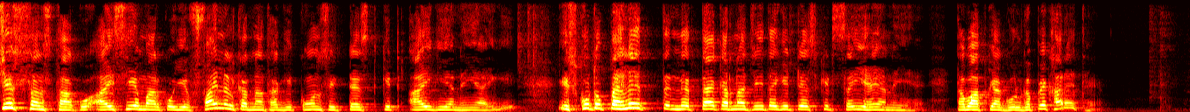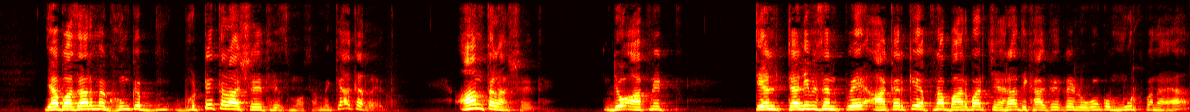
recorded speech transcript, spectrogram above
जिस संस्था को, आईसीएमआर को ये फाइनल करना था कि कौन सी टेस्ट किट आएगी या नहीं आएगी इसको तो पहले तय करना चाहिए था कि टेस्ट किट सही है या नहीं है। तब आप क्या गोलगप्पे खा रहे थे? या बाज़ार में घूम के भुट्टे तलाश रहे थे इस मौसम में? क्या कर रहे थे? आम तलाश रहे थे, जो आपने टेल, टेलीविज़न पे आकर के अपना बार बार चेहरा दिखा करके लोगों को मूर्ख बनाया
